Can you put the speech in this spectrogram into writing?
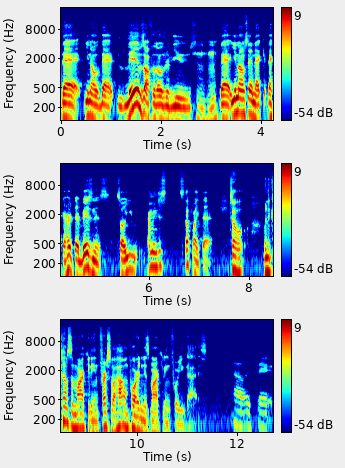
that you know that lives off of those reviews Mhm. that you know what I'm saying that c- that can hurt their business. So you I mean just stuff like that. So when it comes to marketing, first of all, how important is marketing for you guys? oh, it's big.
